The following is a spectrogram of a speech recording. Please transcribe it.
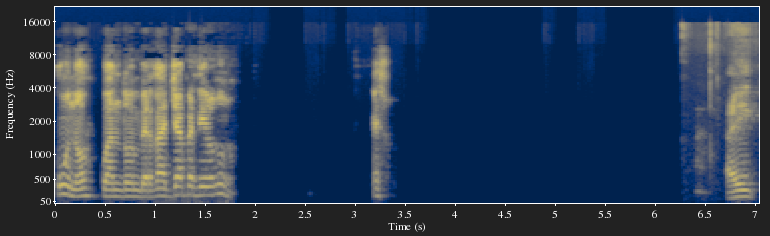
uno cuando en verdad ya perdieron uno. Eso. Ahí,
